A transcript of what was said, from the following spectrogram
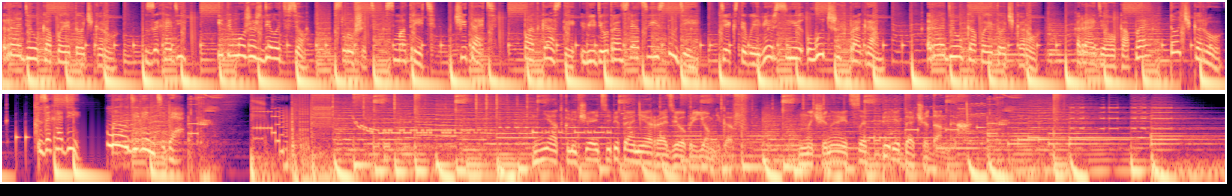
радиокп.ру Заходи, и ты можешь делать все – слушать, смотреть, читать. Подкасты, видеотрансляции студии, текстовые версии лучших программ. Радиокп.ру радиокп.ру Заходи, мы удивим тебя. Не отключайте питание радиоприемников. Начинается передача данных.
